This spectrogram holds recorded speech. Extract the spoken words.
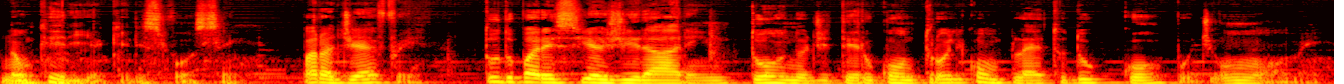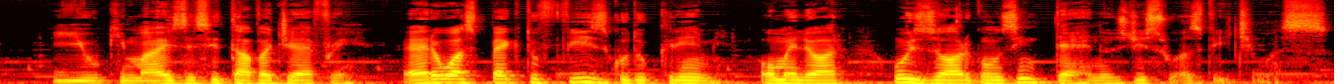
não queria que eles fossem. Para Jeffrey, tudo parecia girar em torno de ter o controle completo do corpo de um homem. E o que mais excitava Jeffrey era o aspecto físico do crime, ou melhor, os órgãos internos de suas vítimas.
